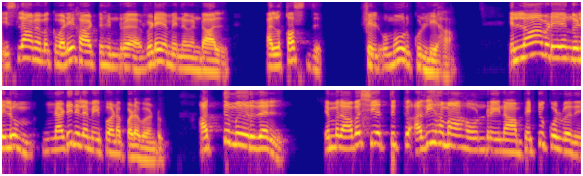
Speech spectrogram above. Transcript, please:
இஸ்லாம் எமக்கு வழிகாட்டுகின்ற விடயம் என்னவென்றால் அல் கஸ்த் ஃபில் உமூர் குல்லிஹா. எல்லா விடயங்களிலும் நடுநிலைமை பேணப்பட வேண்டும். அத்துமீறுதல் எமது அவசியத்துக்கு அதிகமாக ஒன்றை நாம் பெற்றுக்கொள்வது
